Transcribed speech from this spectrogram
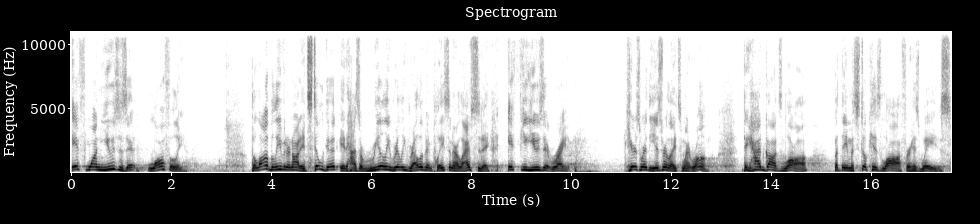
if one uses it lawfully. The law, believe it or not, it's still good. It has a really, really relevant place in our lives today if you use it right. Here's where the Israelites went wrong they had God's law, but they mistook his law for his ways.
